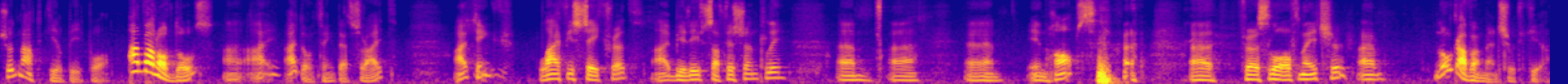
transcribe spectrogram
should not kill people. I'm one of those. I, I, I don't think that's right. I think life is sacred. I believe sufficiently um, uh, uh, in Hobbes, uh, first law of nature. Um, no government should kill.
